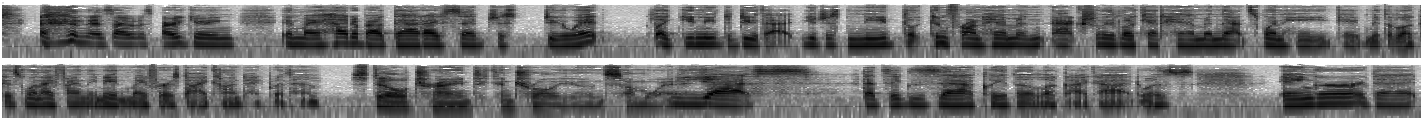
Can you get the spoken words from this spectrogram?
and as I was arguing in my head about that, I said, just do it like you need to do that. You just need to confront him and actually look at him. And that's when he gave me the look, is when I finally made my first eye contact with him. Still trying to control you in some way. Yes. That's exactly the look I got was anger that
